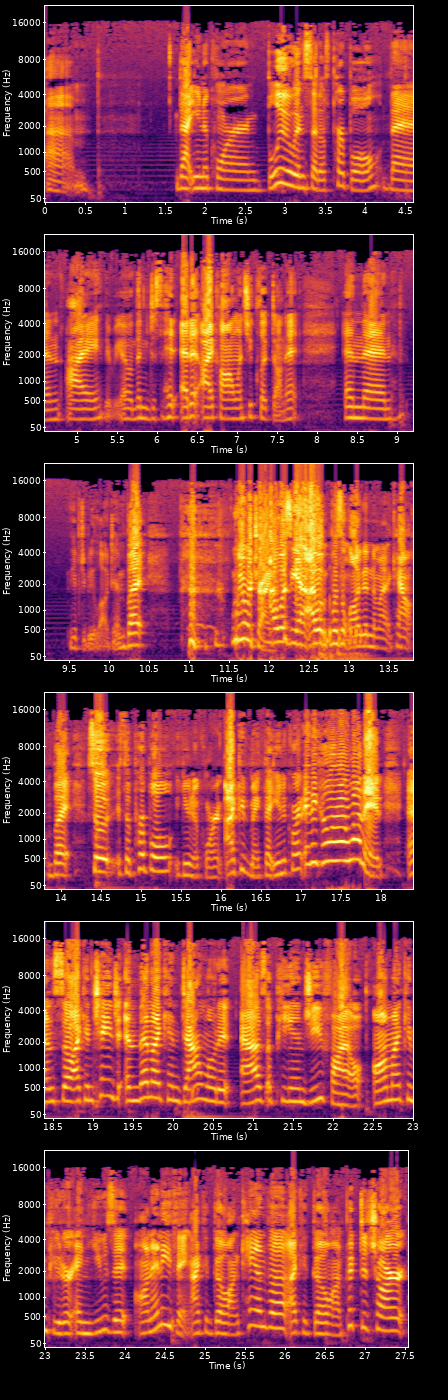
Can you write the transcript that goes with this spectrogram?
um that unicorn blue instead of purple, then I there we go. Then you just hit edit icon once you clicked on it, and then you have to be logged in. But We were trying. I was yeah, I wasn't logged into my account. But so it's a purple unicorn. I could make that unicorn any color I wanted, and so I can change it, and then I can download it as a PNG file on my computer and use it on anything. I could go on Canva, I could go on Piktochart,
